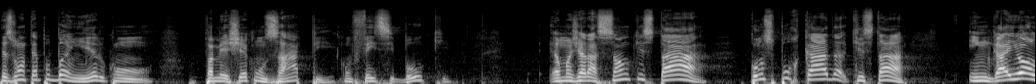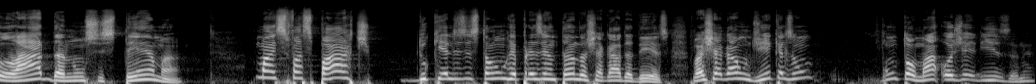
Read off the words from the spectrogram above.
Eles vão até para o banheiro para mexer com Zap, com Facebook. É uma geração que está conspurcada, que está engaiolada num sistema, mas faz parte do que eles estão representando a chegada deles. Vai chegar um dia que eles vão, vão tomar ojeriza, né?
